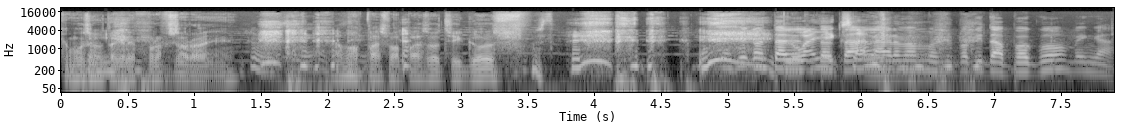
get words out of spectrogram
¿Cómo se nota que eres profesora, eh? Vamos paso a paso, chicos. Hay que contar el total, ahora vamos poquito a poco. Venga.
